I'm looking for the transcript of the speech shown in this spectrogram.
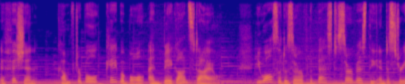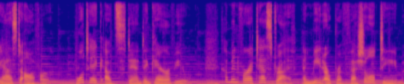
efficient, comfortable, capable, and big on style. You also deserve the best service the industry has to offer. We'll take outstanding care of you. Come in for a test drive and meet our professional team.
